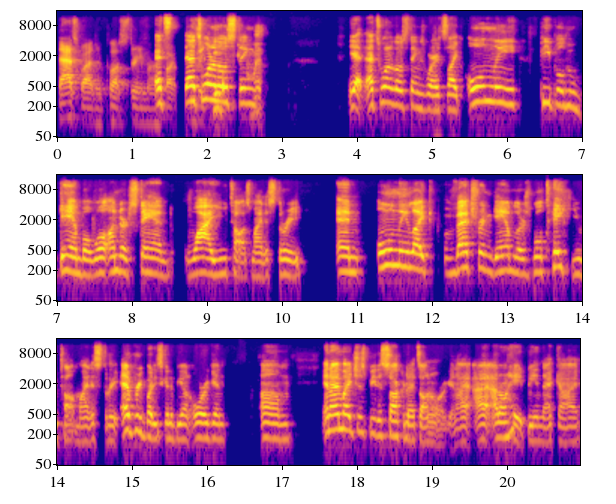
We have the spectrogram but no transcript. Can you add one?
That's why they're plus three. It's that's one of those things. Yeah, that's one of those things where it's like only people who gamble will understand why Utah's minus three, and only like veteran gamblers will take Utah minus three. Everybody's going to be on Oregon, um, and I might just be the sucker that's on Oregon. I, I I don't hate being that guy,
